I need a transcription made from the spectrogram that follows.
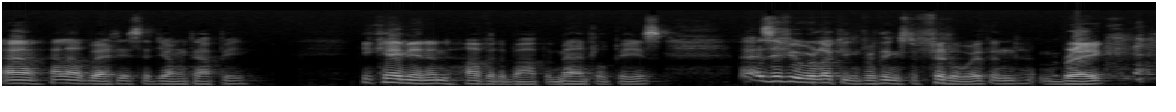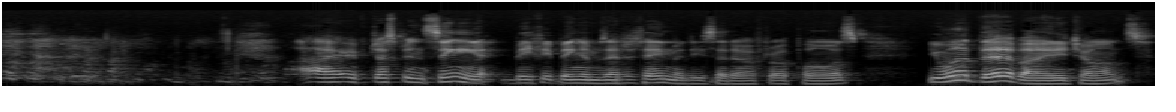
Oh, hello, Bertie, said young Tuppy. He came in and hovered about the mantelpiece, as if he were looking for things to fiddle with and break. I've just been singing at Beefy Bingham's entertainment, he said after a pause. You weren't there by any chance?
